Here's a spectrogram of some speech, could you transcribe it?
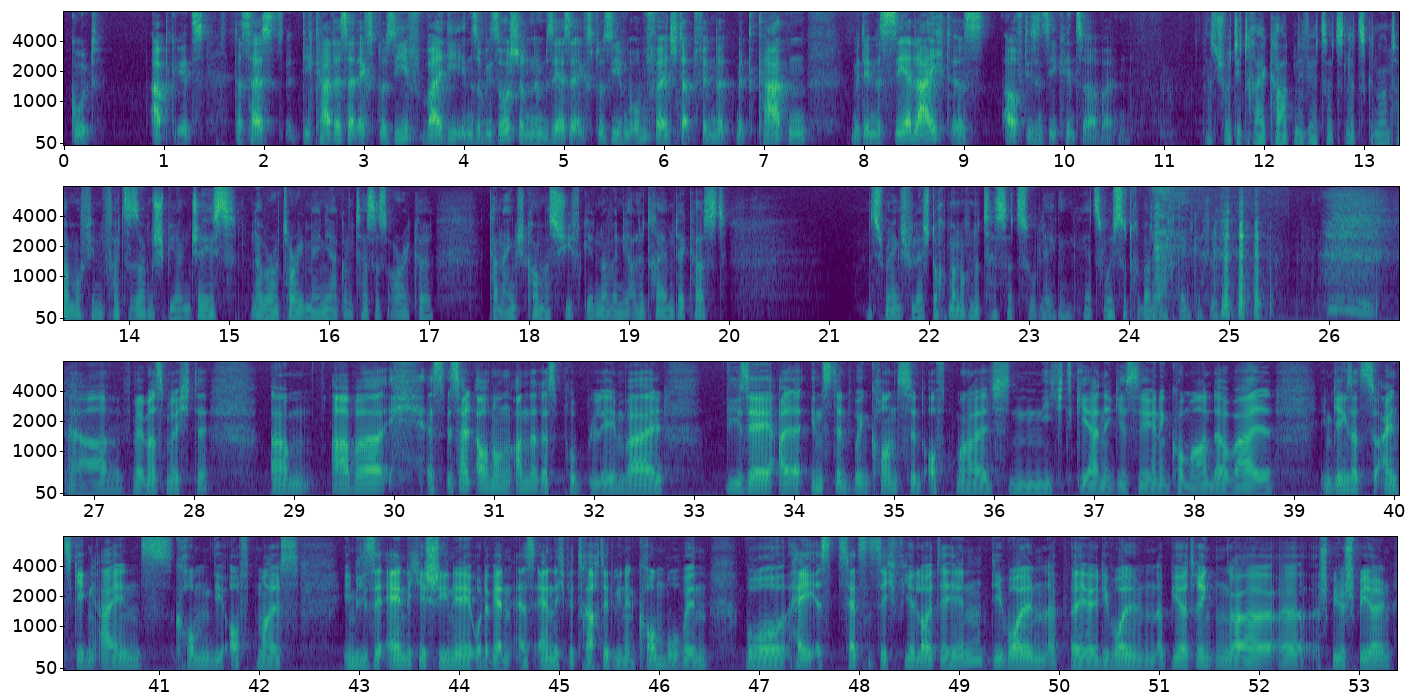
Gut, ab geht's. Das heißt, die Karte ist halt explosiv, weil die in sowieso schon einem sehr, sehr explosiven Umfeld stattfindet, mit Karten, mit denen es sehr leicht ist, auf diesen Sieg hinzuarbeiten. Also ich würde die drei Karten, die wir jetzt als letzt genannt haben, auf jeden Fall zusammenspielen. Jace, Laboratory Maniac und Tessus Oracle. Kann eigentlich kaum was schiefgehen, ne? Wenn die alle drei im Deck hast, müsste ich mir eigentlich vielleicht doch mal noch eine Tessa zulegen. Jetzt, wo ich so drüber nachdenke. ja, wenn man es möchte. Ähm, aber es ist halt auch noch ein anderes Problem, weil diese Instant Win sind oftmals nicht gerne gesehen in Commander, weil im Gegensatz zu 1 gegen 1 kommen die oftmals in diese ähnliche Schiene oder werden als ähnlich betrachtet wie einen Combo-Win, wo, hey, es setzen sich vier Leute hin, die wollen, äh, die wollen Bier trinken, äh, äh, Spiel spielen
